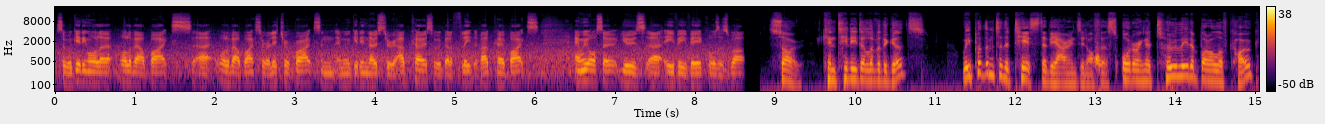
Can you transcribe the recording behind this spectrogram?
So we're getting all of, all of our bikes, uh, all of our bikes are electric bikes, and, and, we're getting those through Ubco. So we've got a fleet of Ubco bikes, and we also use uh, EV vehicles as well. So, can Teddy deliver the goods? We put them to the test at the RNZ office, ordering a two litre bottle of Coke,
